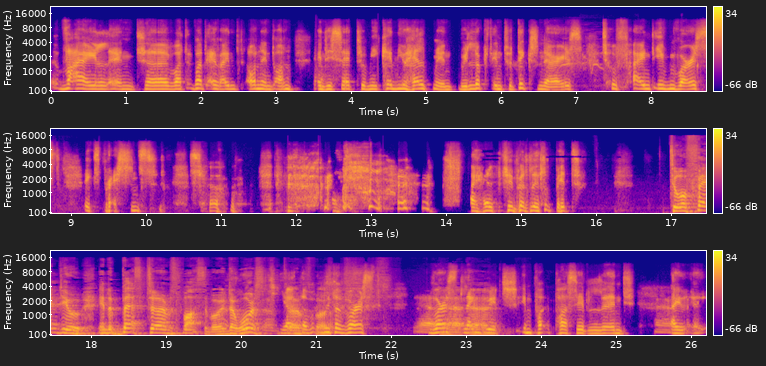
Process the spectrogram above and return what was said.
vile and uh, what, whatever, and on and on. And he said to me, Can you help me? And we looked into dictionaries to find even worse expressions. So I helped him a little bit. To offend you in the best terms possible, in the worst yeah, the, possible. with the worst Yeah. worst Yeah, yeah. language impo- possible and Yeah. I, I-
